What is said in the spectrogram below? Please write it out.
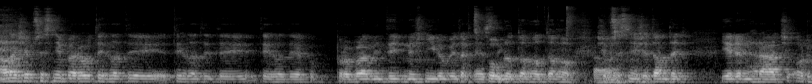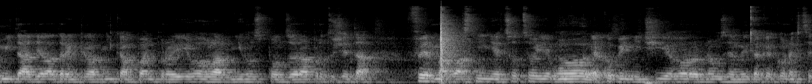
ale že přesně berou tyhle, ty, tyhle, ty, ty, tyhle ty jako problémy ty dnešní doby, tak cpou do toho toho. Že přesně, že tam teď jeden hráč odmítá dělat reklamní kampaň pro jejího hlavního sponzora, protože ta firma vlastní něco, co jemu No, no, no. jakoby ničí jeho rodnou zemi, tak jako nechce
